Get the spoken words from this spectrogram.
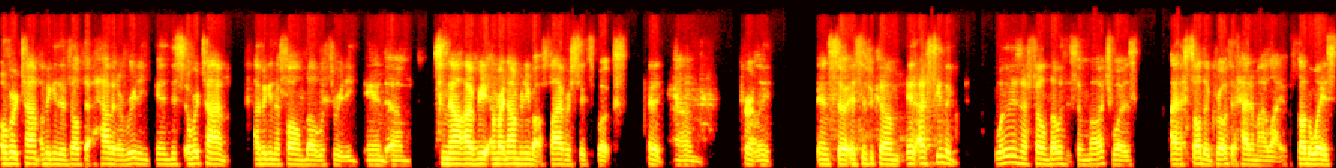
over time, I began to develop that habit of reading. And this over time, I began to fall in love with reading. And um, so now I read, I'm right now I'm reading about five or six books at, um, currently. And so it's just become, and I've seen the, one of the reasons I fell in love with it so much was I saw the growth it had in my life. I saw the ways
